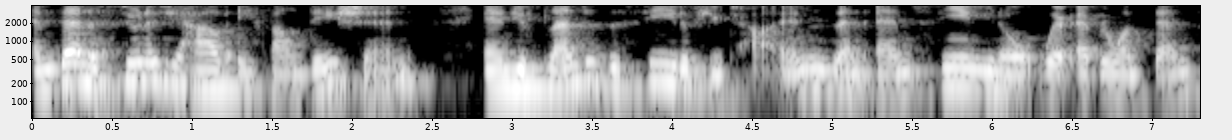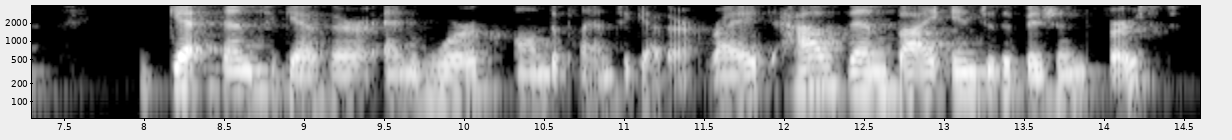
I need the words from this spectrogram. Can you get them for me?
And then as soon as you have a foundation and you've planted the seed a few times and and seen you know where everyone stands get them together and work on the plan together right have them buy into the vision first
